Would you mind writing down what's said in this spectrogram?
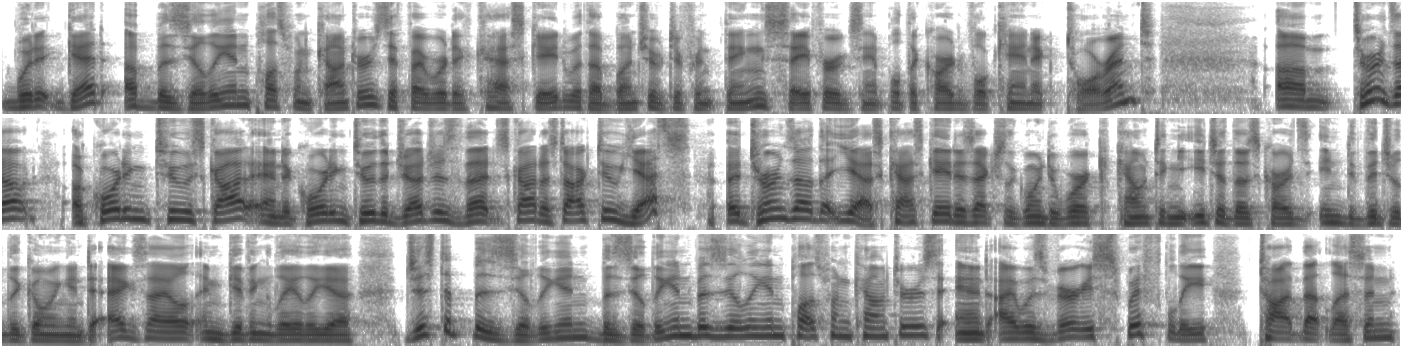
Would it get a bazillion plus one counters if I were to cascade with a bunch of different things? Say, for example, the card Volcanic Torrent? Um, turns out, according to Scott and according to the judges that Scott has talked to, yes, it turns out that yes, Cascade is actually going to work, counting each of those cards individually going into exile and giving Laelia just a bazillion, bazillion, bazillion plus one counters. And I was very swiftly taught that lesson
